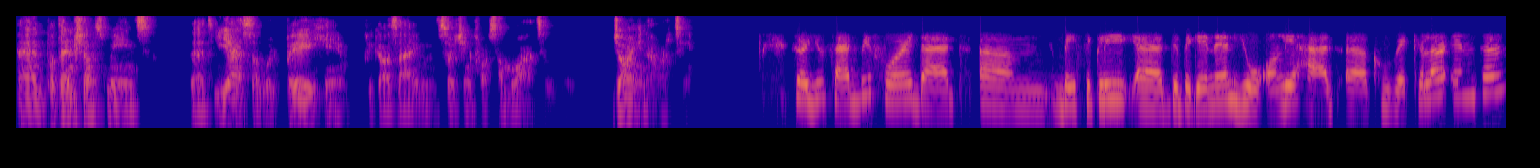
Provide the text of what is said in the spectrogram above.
And potentials means that yes i will pay him because i'm searching for someone to join our team so you said before that um, basically at the beginning you only had uh, curricular interns,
